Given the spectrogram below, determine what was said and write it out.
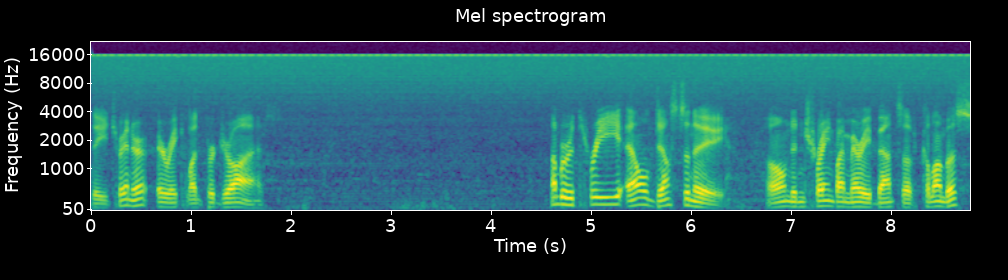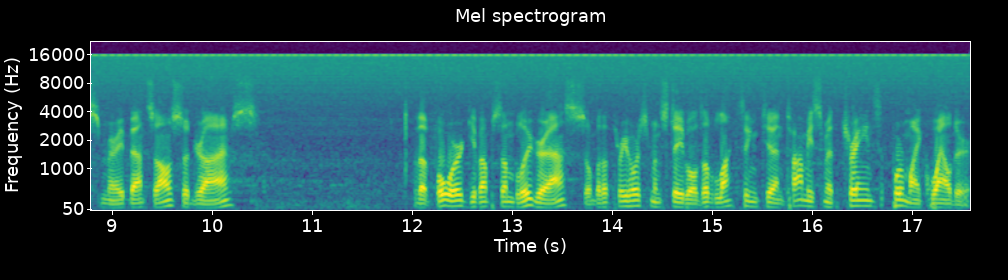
the trainer. Eric Ledford drives. Number three, El Destiny, owned and trained by Mary Betts of Columbus. Mary Betts also drives. The four give up some bluegrass over the three horsemen stables of Lexington. Tommy Smith trains for Mike Wilder.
